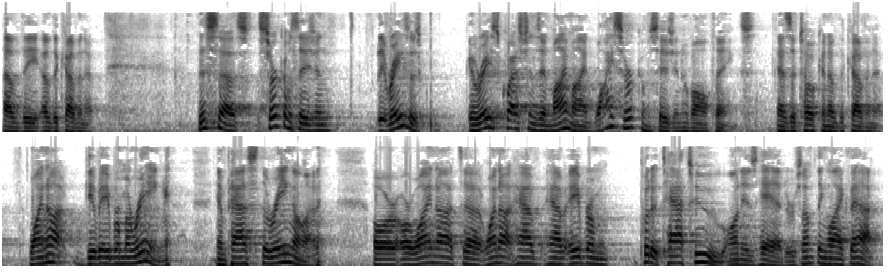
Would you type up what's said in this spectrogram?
of the of the covenant. This uh, circumcision, it raises it raised questions in my mind. Why circumcision of all things as a token of the covenant? Why not give Abram a ring and pass the ring on? Or or why not uh, why not have have Abram put a tattoo on his head or something like that?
